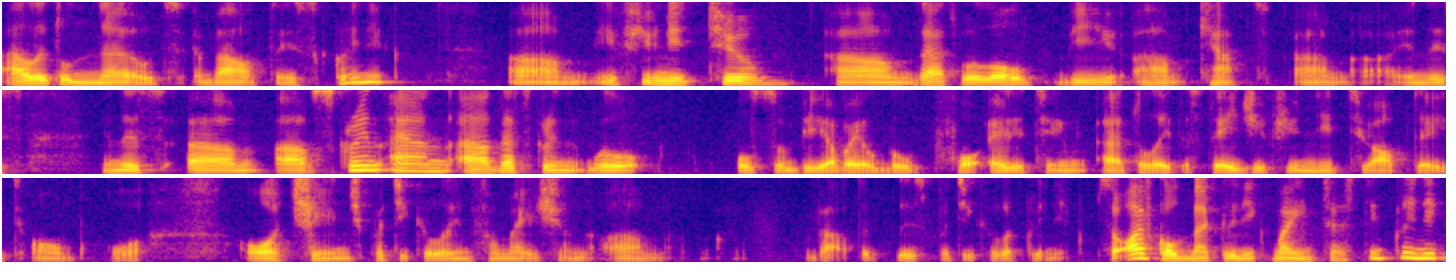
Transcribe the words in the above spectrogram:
a little note about this clinic. Um, if you need to, um, that will all be um, kept um, in this in this um, uh, screen and uh, that screen will also be available for editing at a later stage if you need to update or, or, or change particular information um, about this particular clinic. So I've called my clinic my testing clinic.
